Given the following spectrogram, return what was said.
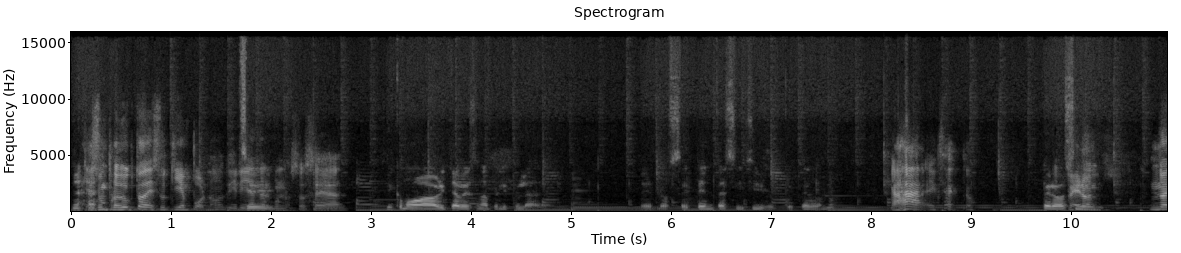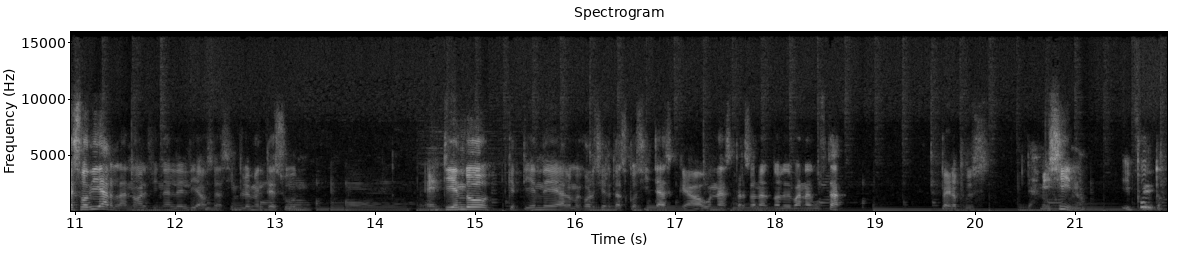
es un producto de su tiempo, ¿no? Dirían algunos, o sea. Sí, como ahorita ves una película de los 70 y sí dices, qué pedo, ¿no? Ajá, exacto. Pero, pero no es odiarla, ¿no? Al final del día, o sea, simplemente es un. Entiendo que tiene a lo mejor ciertas cositas que a unas personas no les van a gustar, pero pues a mí sí, ¿no? Y punto. Sí,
